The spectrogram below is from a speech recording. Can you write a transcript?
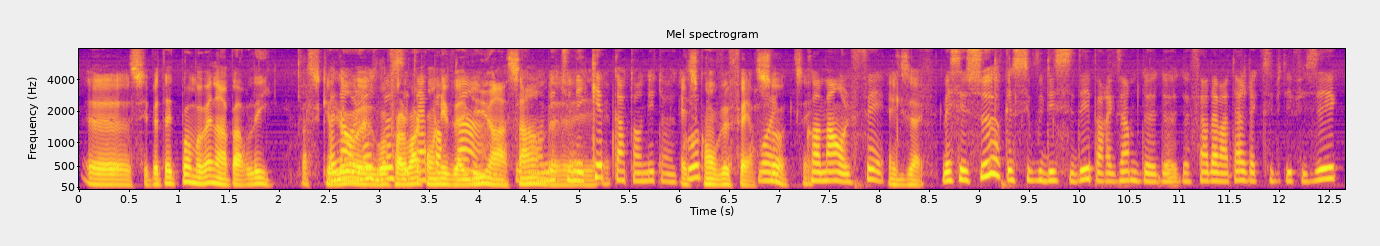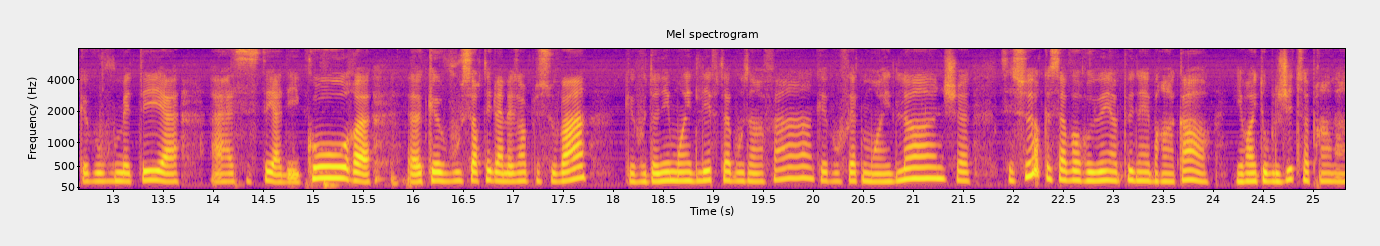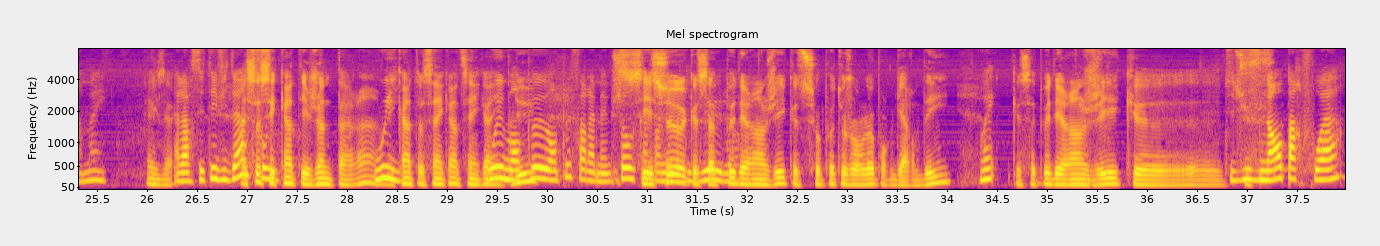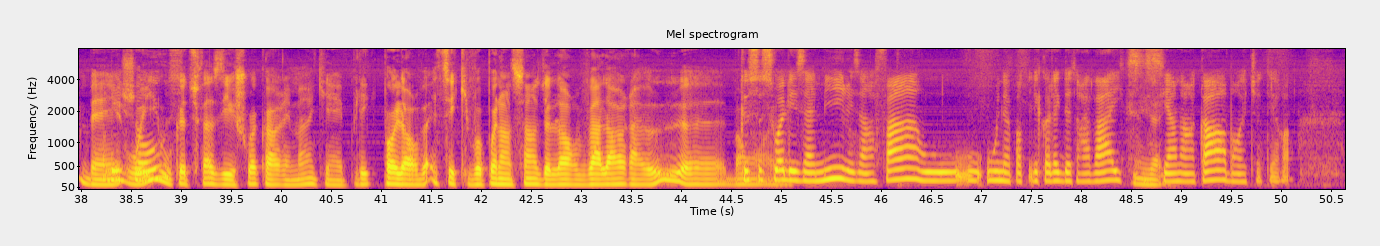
euh, c'est peut-être pas mauvais d'en parler. Parce que Ah là, non, là, il va là, falloir qu'on évalue ensemble. On est une euh, équipe quand on est un Est-ce couple. qu'on veut faire Ouais, ça? Comment on le fait? Exact. Mais c'est sûr que si vous décidez, par exemple, de, de- de faire davantage d'activité physique, que vous vous mettez à, à assister à des cours, euh, que vous sortez de la maison plus souvent, que vous donnez moins de lift à vos enfants, que vous faites moins de lunch, c'est sûr que ça va ruer un peu d'un brancard. Ils vont être obligés de se prendre en main. exact. Alors, c'est évident. Mais ça, faut- c'est quand tu es jeune parent. Oui. Mais quand tu as 55 ans Oui, et mais on peut, on peut faire la même chose. c'est est sûr plus que ça peut là. déranger que tu ne sois pas toujours là pour garder, Oui. que ça peut déranger que Tu dises non parfois Ben, les oui, ou que tu fasses des choix carrément qui impliquent pas leur, tu sais, qui ne vont pas dans le sens de leur valeur à eux. euh, bon, que ce soit euh, les amis, les enfants ou, ou, ou n'importe les collègues de travail, s'il y en a encore, bon, etc.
